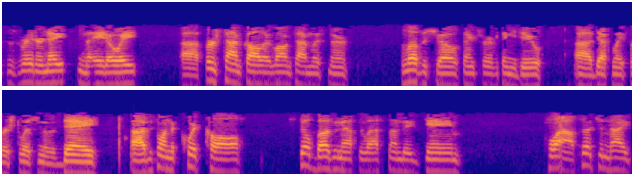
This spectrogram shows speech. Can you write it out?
This is Raider Nate in the 808. Uh, first time caller, long time listener. Love the show. Thanks for everything you do. Uh, definitely first listen of the day. I uh, just wanted a quick call. Still buzzing after last Sunday's game. Wow, such a nice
